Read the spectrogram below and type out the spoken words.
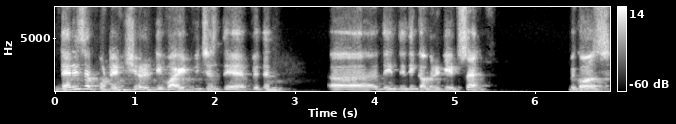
there is a potential divide which is there within uh, the, the, the, community itself. Because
